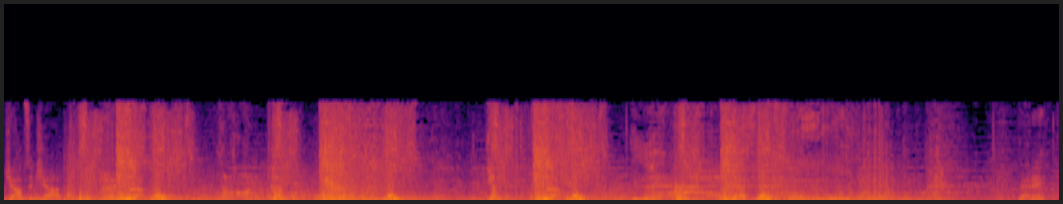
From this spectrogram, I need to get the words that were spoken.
Job's a job. That's that. It?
